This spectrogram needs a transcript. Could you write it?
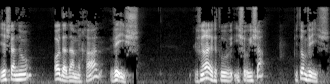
יש לנו עוד אדם אחד ואיש. לפני רגע כתוב איש או אישה, פתאום ואיש.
